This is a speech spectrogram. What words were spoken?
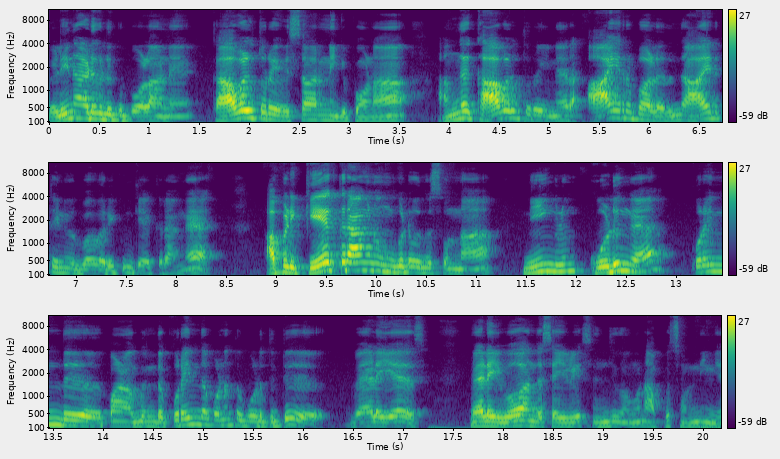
வெளிநாடுகளுக்கு போகலான்னு காவல்துறை விசாரணைக்கு போனால் அங்கே காவல்துறையினர் ஆயிரம் ரூபாயிலிருந்து ஆயிரத்தி ஐநூறுரூபா வரைக்கும் கேட்குறாங்க அப்படி கேட்குறாங்கன்னு உங்ககிட்ட வந்து சொன்னால் நீங்களும் கொடுங்க. குறைந்த பணம் இந்த குறைந்த பணத்தை கொடுத்துட்டு வேலையை வேலையவோ அந்த செயலையோ செஞ்சுக்கோங்கன்னு அப்போ சொன்னீங்க.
